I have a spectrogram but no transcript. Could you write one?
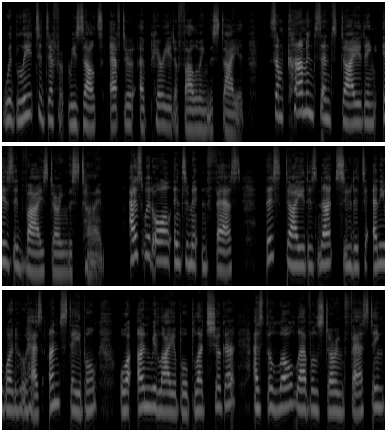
would lead to different results after a period of following this diet. Some common sense dieting is advised during this time. As with all intermittent fasts, this diet is not suited to anyone who has unstable or unreliable blood sugar, as the low levels during fasting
